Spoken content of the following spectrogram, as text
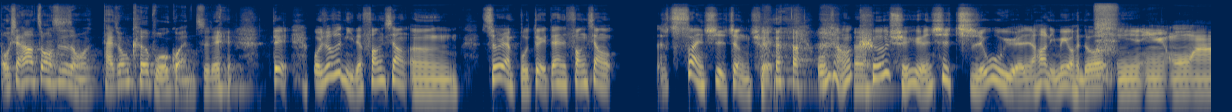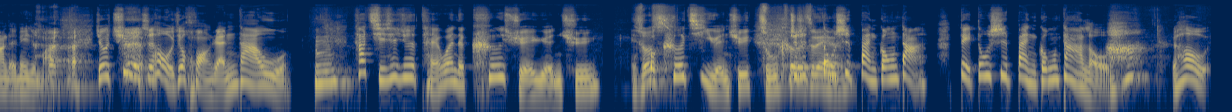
我想象中是什么台中科博馆之类。对，我就说你的方向，嗯，虽然不对，但是方向。算是正确。我想说，科学园是植物园，然后里面有很多 嗯嗯哦啊的那种嘛。结果去了之后，我就恍然大悟，嗯，它其实就是台湾的科学园区。你说科技园区，就是都是办公大，对，都是办公大楼啊。然后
